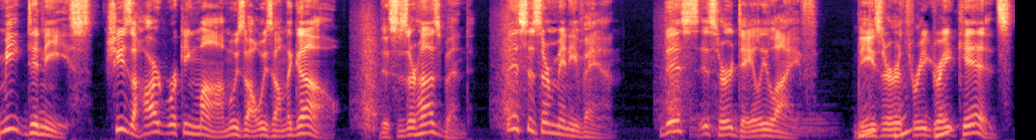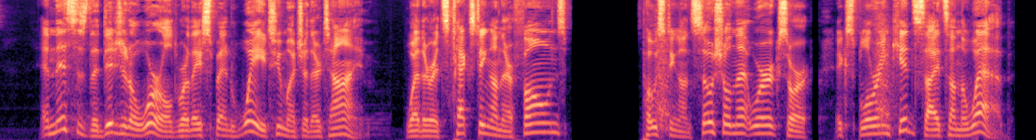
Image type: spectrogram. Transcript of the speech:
Meet Denise. She's a hardworking mom who's always on the go. This is her husband. This is her minivan. This is her daily life. These are her three mm-hmm. great kids. And this is the digital world where they spend way too much of their time. Whether it's texting on their phones, posting on social networks, or exploring kids' sites on the web.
